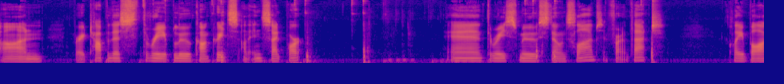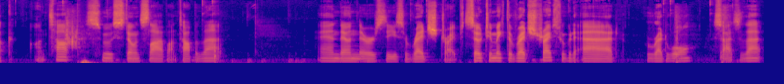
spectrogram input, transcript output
on the very top of this three blue concretes on the inside part and three smooth stone slabs in front of that. Clay block on top, smooth stone slab on top of that. And then there's these red stripes. So to make the red stripes, we're going to add red wool sides of that,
